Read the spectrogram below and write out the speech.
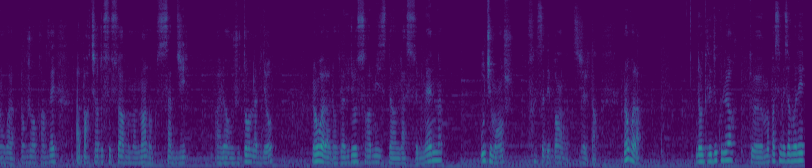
donc voilà, donc je reprendrai à partir de ce soir normalement, donc samedi, à l'heure où je tourne la vidéo. Donc voilà, donc la vidéo sera mise dans la semaine ou dimanche, ça dépend si j'ai le temps. Donc voilà. Donc les deux couleurs que m'ont passé mes abonnés,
